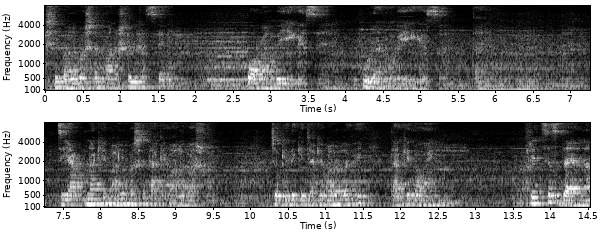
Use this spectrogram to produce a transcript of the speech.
সেই ভালোবাসার মানুষের কাছে পড়া হয়ে গেছে, পুরানো হয়ে গেছে, তাই। যে আপনাকে ভালোবাসে, তাকে ভালোবাসুন। চোখে দেখে যাকে ভালো লাগে, তাকে নয়। প্রিন্সেস ডায়ানা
